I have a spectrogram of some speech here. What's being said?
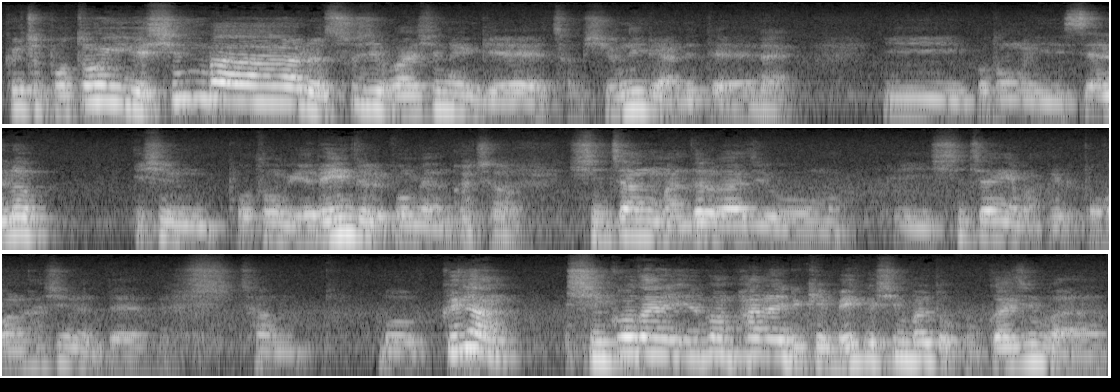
그렇죠. 보통 이게 신발을 수집하시는 게 참 쉬운 일이 아닌데 네, 이 보통 이 셀럽이신 보통 연예인들을 보면 그렇죠. 신장 만들어 가지고 막이 신장에 막 이렇게 보관하시는데 참 뭐 그냥 신고 다니는 일반 판에 이렇게 메이크 신발도 고가지만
